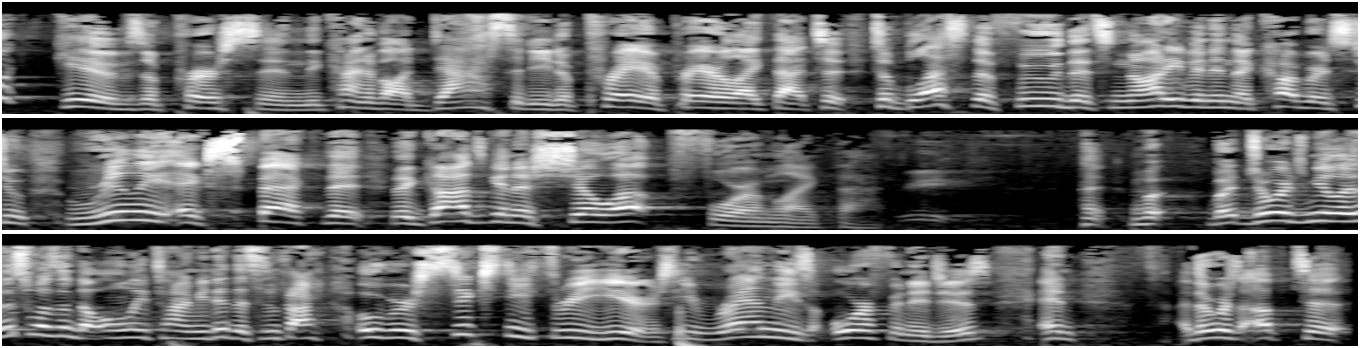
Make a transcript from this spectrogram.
What gives a person the kind of audacity to pray a prayer like that, to, to bless the food that's not even in the cupboards, to really expect that, that God's going to show up for him like that? But, but George Mueller, this wasn't the only time he did this. In fact, over 63 years, he ran these orphanages, and there was up to,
